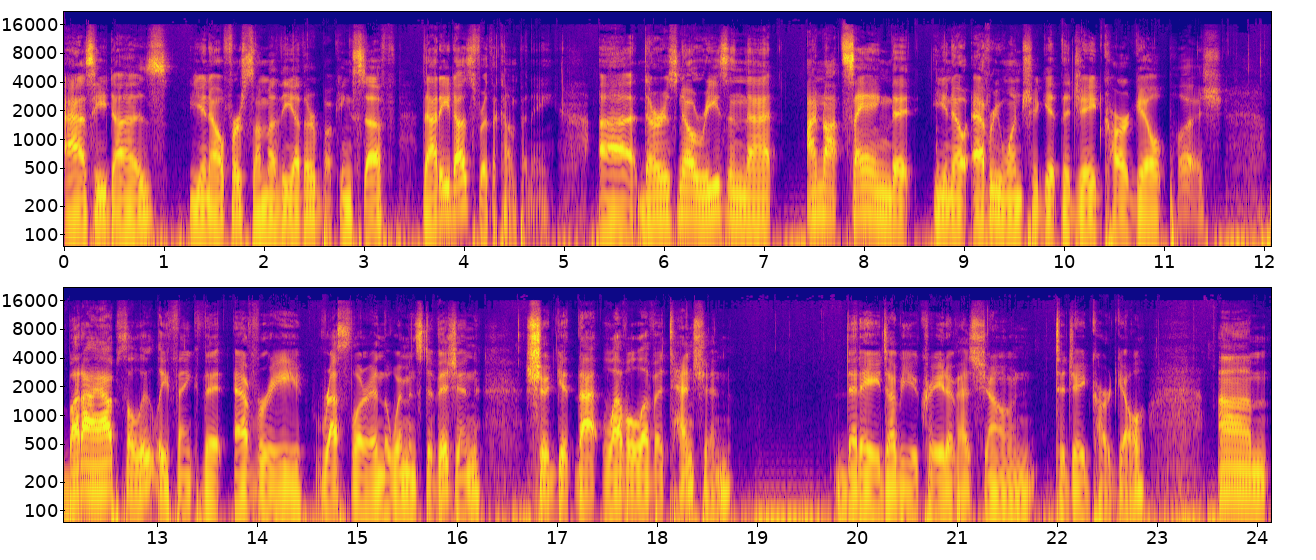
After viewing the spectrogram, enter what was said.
as he does you know for some of the other booking stuff that he does for the company uh, there is no reason that i'm not saying that you know everyone should get the jade cargill push but i absolutely think that every wrestler in the women's division should get that level of attention that AEW creative has shown to Jade Cargill. Um,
